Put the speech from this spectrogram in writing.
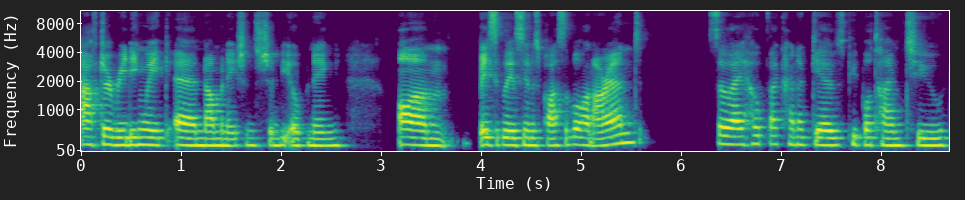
after reading week and nominations should be opening um basically as soon as possible on our end. So I hope that kind of gives people time to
